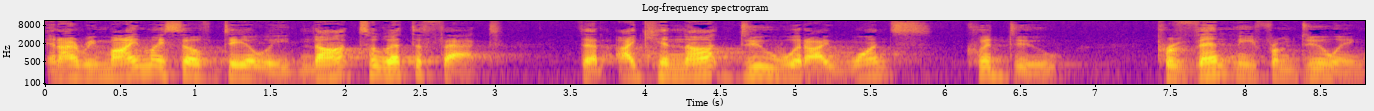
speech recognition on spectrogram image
And I remind myself daily not to let the fact that I cannot do what I once could do prevent me from doing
